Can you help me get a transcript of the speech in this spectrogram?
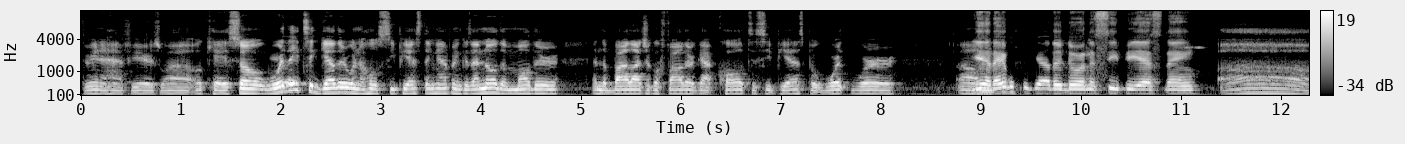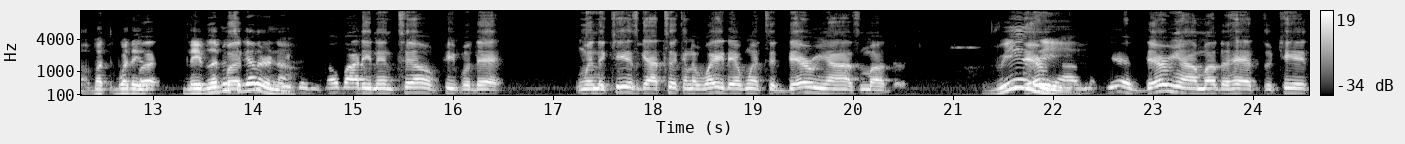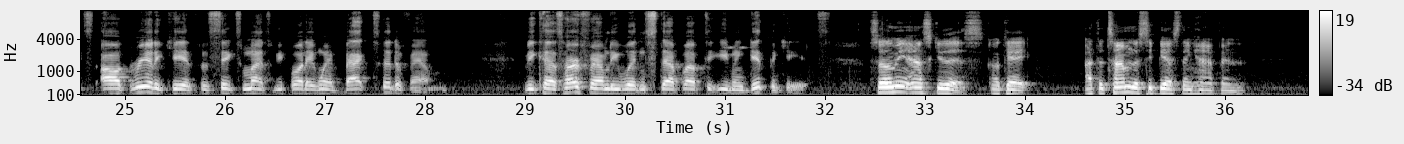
Three and a half years. Wow. Okay. So were they together when the whole CPS thing happened? Because I know the mother and the biological father got called to CPS, but were were um, yeah, they were together doing the CPS thing. Oh, but were they but, they living together or no? People, nobody didn't tell people that when the kids got taken away, they went to Derion's mother. Really? Derion, yeah, Derion mother had the kids, all three of the kids, for six months before they went back to the family, because her family wouldn't step up to even get the kids. So let me ask you this, okay? At the time the CPS thing happened,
